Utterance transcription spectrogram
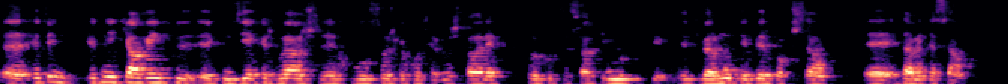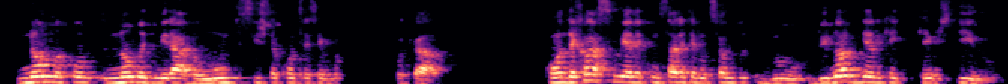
eh, eu, tenho, eu tinha aqui alguém que, eh, que me dizia que as maiores eh, revoluções que aconteceram na história na contestação tiveram muito a ver com a questão da habitação. Não me, não me admirava muito se isto acontecesse em Portugal. Quando a classe média começar a ter noção do, do, do enorme dinheiro que, que é investido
